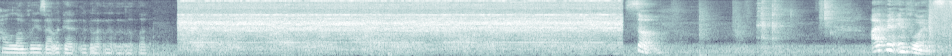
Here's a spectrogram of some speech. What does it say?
How lovely is that? Look at look at look look look look. look. So, I've been influenced.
